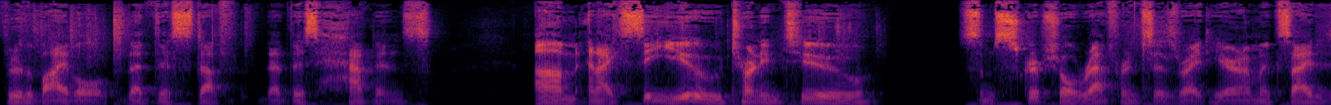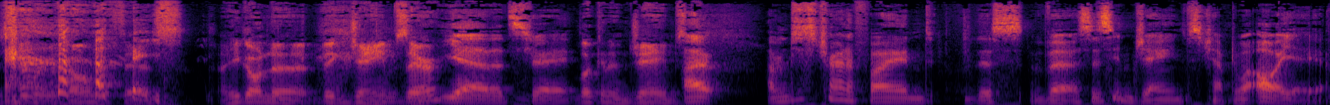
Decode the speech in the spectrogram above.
through the Bible that this stuff that this happens, um, and I see you turning to some scriptural references right here. I'm excited to see where you're going with this. Are you going to Big James there? Yeah, that's right. Looking in James. I I'm just trying to find this verse. It's in James chapter one. Oh yeah, yeah.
